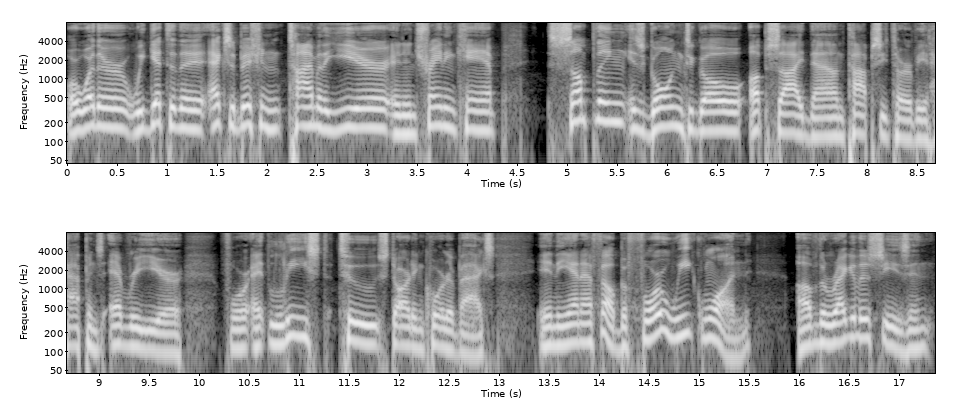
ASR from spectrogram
or whether we get to the exhibition time of the year and in training camp something is going to go upside down, topsy turvy. It happens every year for at least two starting quarterbacks in the NFL. Before week one of the regular season,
